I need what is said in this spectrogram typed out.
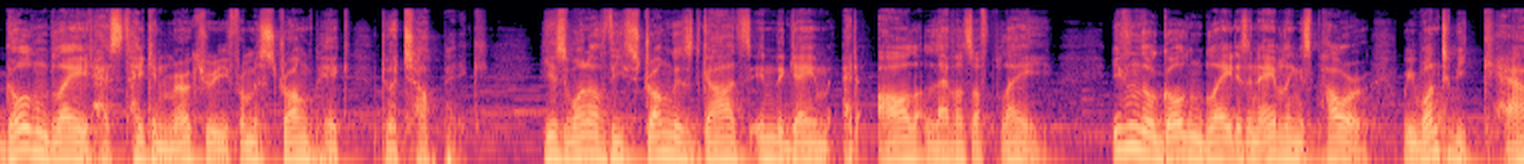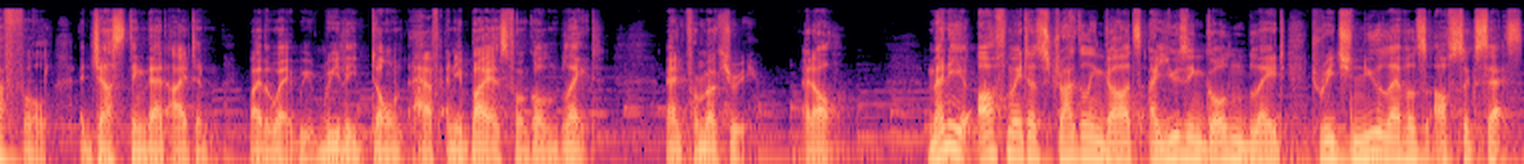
Golden Blade has taken Mercury from a strong pick to a top pick. He is one of the strongest gods in the game at all levels of play. Even though Golden Blade is enabling his power, we want to be careful adjusting that item. By the way, we really don't have any bias for Golden Blade, and for Mercury, at all. Many off-meta struggling gods are using Golden Blade to reach new levels of success,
